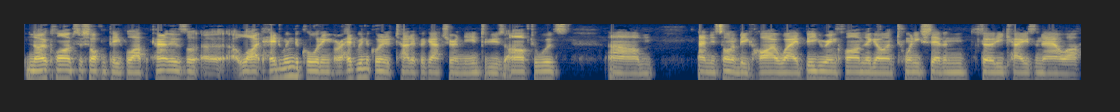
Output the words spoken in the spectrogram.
no climbs to soften people up. Apparently, there's a, a light headwind, according or a headwind according to Tadej Pogacar in the interviews afterwards. Um, and it's on a big highway, bigger incline. They're going 27, 30 k's an hour.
